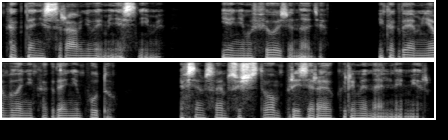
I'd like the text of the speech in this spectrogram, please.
«Никогда не сравнивай меня с ними. Я не мафиози, Надя. Никогда им не было, никогда не буду. Я всем своим существом презираю криминальный мир.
